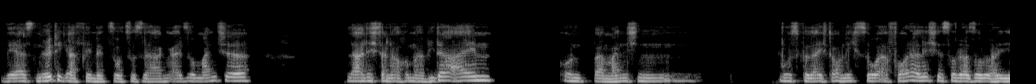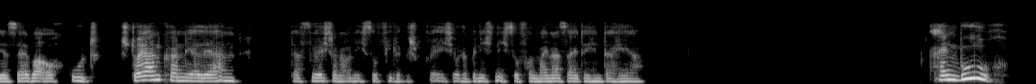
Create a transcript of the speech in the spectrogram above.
wer es nötiger findet sozusagen. Also manche lade ich dann auch immer wieder ein. Und bei manchen, wo es vielleicht auch nicht so erforderlich ist oder so, oder die es selber auch gut steuern können, ihr Lernen, da führe ich dann auch nicht so viele Gespräche oder bin ich nicht so von meiner Seite hinterher. Ein Buch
